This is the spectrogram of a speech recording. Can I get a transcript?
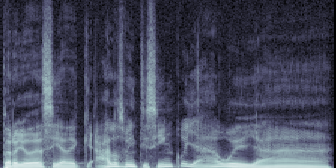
Pero yo decía de que, ah, a los 25 ya, güey, ya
